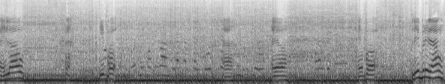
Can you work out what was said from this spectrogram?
Hilaw. Po. Lang ang cellphone. Ah, ayo. Ayo po. Libre lang.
